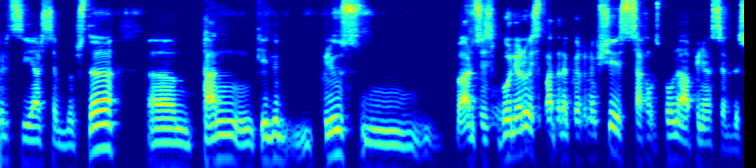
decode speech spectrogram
ვერც იარსებობს და თან კიდე პლუს არის ეს მგონია რომ ეს პატრა ქვეყნებში ეს სახელმწიფო უნდა აფინანსებდეს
